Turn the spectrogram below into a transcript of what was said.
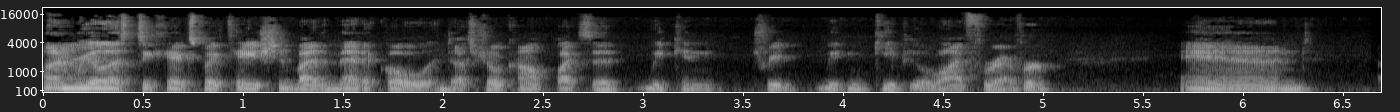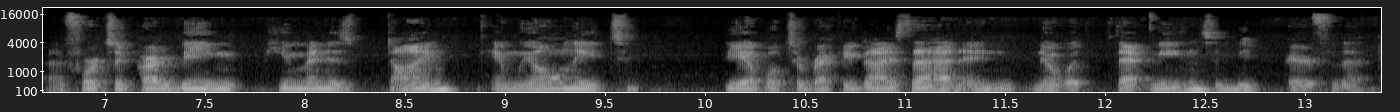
unrealistic expectation by the medical industrial complex that we can treat, we can keep you alive forever. And unfortunately, part of being human is dying, and we all need to be able to recognize that and know what that means and be prepared for that.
